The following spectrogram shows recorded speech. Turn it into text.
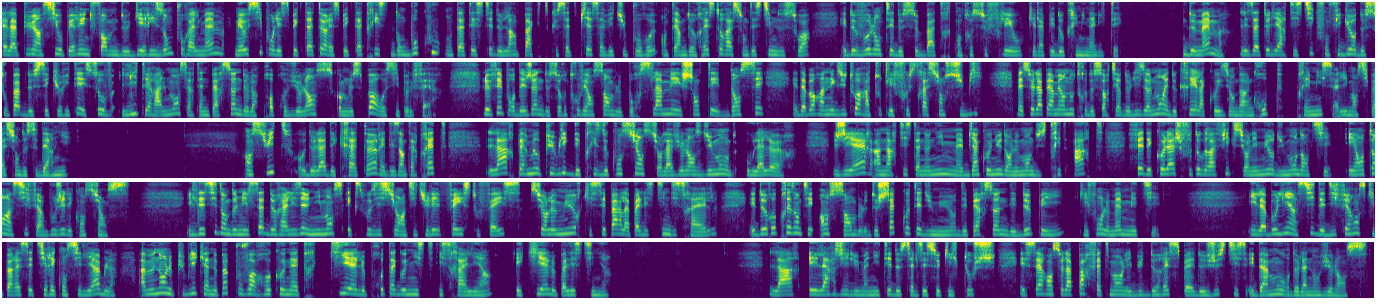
Elle a pu ainsi opérer une forme de guérison pour elle-même, mais aussi pour les spectateurs et spectatrices dont beaucoup ont attesté de l'impact que cette pièce avait eu pour eux en termes de restauration d'estime de soi et de volonté de se battre contre ce fléau qu'est la pédocriminalité. De même, les ateliers artistiques font figure de soupapes de sécurité et sauvent littéralement certaines personnes de leur propre violence, comme le sport aussi peut le faire. Le fait pour des jeunes de se retrouver ensemble pour slammer, chanter, danser est d'abord un exutoire à toutes les frustrations subies, mais cela permet en outre de sortir de l'isolement et de créer la cohésion d'un groupe, prémisse à l'émancipation de ce dernier. Ensuite, au-delà des créateurs et des interprètes, l'art permet au public des prises de conscience sur la violence du monde ou la leur. JR, un artiste anonyme mais bien connu dans le monde du street art, fait des collages photographiques sur les murs du monde entier et entend ainsi faire bouger les consciences. Il décide en 2007 de réaliser une immense exposition intitulée Face to Face sur le mur qui sépare la Palestine d'Israël et de représenter ensemble de chaque côté du mur des personnes des deux pays qui font le même métier. Il abolit ainsi des différences qui paraissaient irréconciliables, amenant le public à ne pas pouvoir reconnaître qui est le protagoniste israélien et qui est le palestinien. L'art élargit l'humanité de celles et ceux qu'il touche et sert en cela parfaitement les buts de respect, de justice et d'amour de la non-violence.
